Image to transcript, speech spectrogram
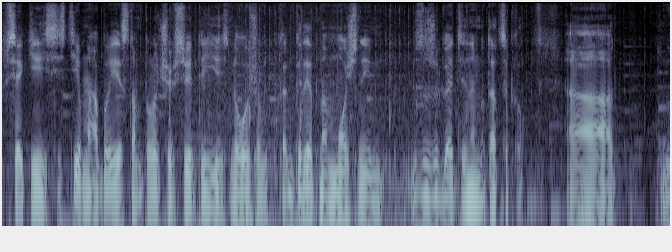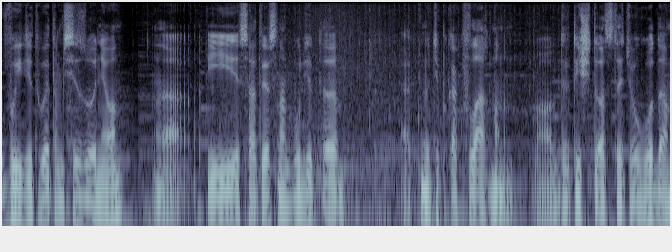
всякие системы АБС, там прочее, все это есть. Ну, в общем, конкретно мощный зажигательный мотоцикл. А, выйдет в этом сезоне он. А, и, соответственно, будет, а, ну, типа как флагманом 2023 года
